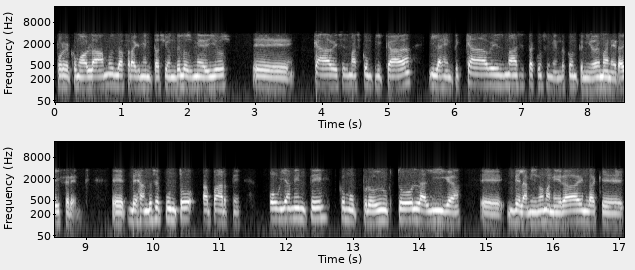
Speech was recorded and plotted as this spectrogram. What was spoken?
Porque como hablábamos, la fragmentación de los medios cada vez es más complicada y la gente cada vez más está consumiendo contenido de manera diferente. Eh, dejando ese punto aparte, obviamente como producto la liga, eh, de la misma manera en la que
